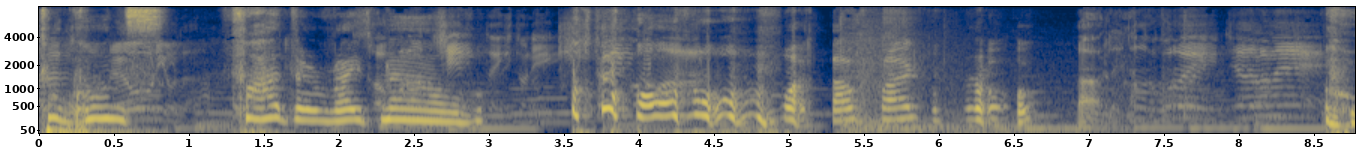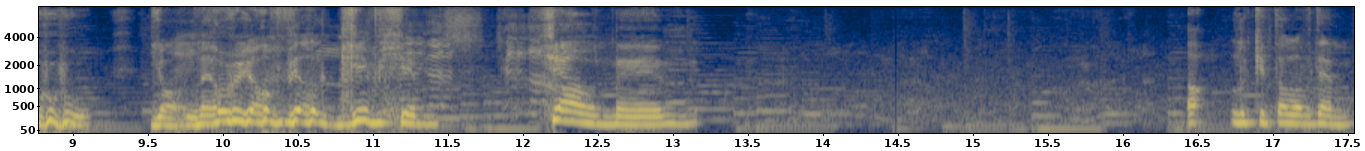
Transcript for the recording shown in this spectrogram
to Gon's father right now. Oh what the fuck bro? Yo Leorio will give him hell man. Oh, look at all of them.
